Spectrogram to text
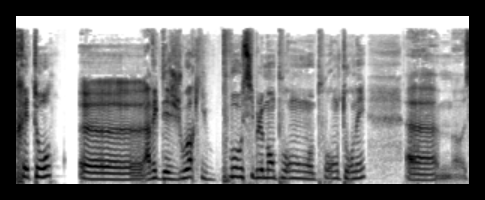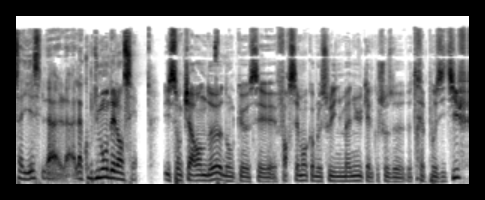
très tôt euh, avec des joueurs qui possiblement pourront pourront tourner. Euh, ça y est, la, Coupe du Monde est lancée. Ils sont 42, donc euh, c'est forcément, comme le souligne Manu, quelque chose de, très positif.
